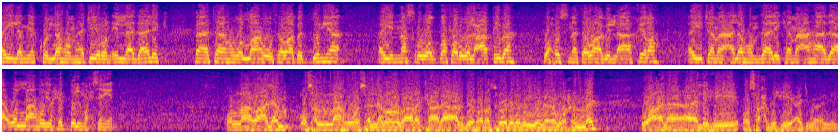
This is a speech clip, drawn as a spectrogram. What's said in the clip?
أي لم يكن لهم هجير إلا ذلك فأتاهم الله ثواب الدنيا أي النصر والظفر والعاقبة وحسن ثواب الآخرة. أي جمع لهم ذلك مع هذا والله يحب المحسنين. والله أعلم وصلى الله وسلم وبارك على عبده ورسول نبينا محمد وعلى آله وصحبه أجمعين.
